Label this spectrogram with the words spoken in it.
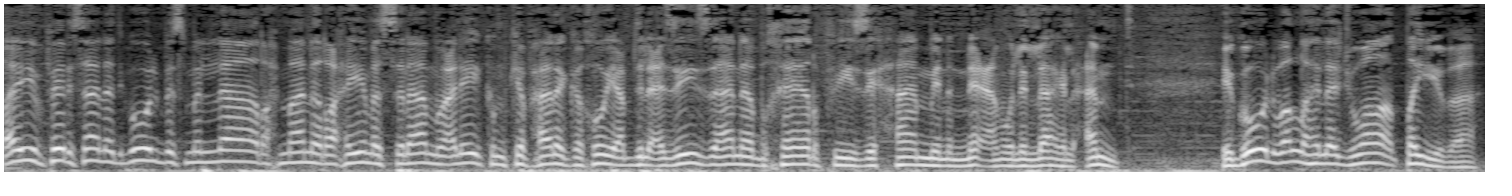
طيب في رسالة تقول بسم الله الرحمن الرحيم السلام عليكم. كيف حالك أخوي عبد العزيز؟ أنا بخير في زحام من النعم ولله الحمد. يقول والله الأجواء طيبة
